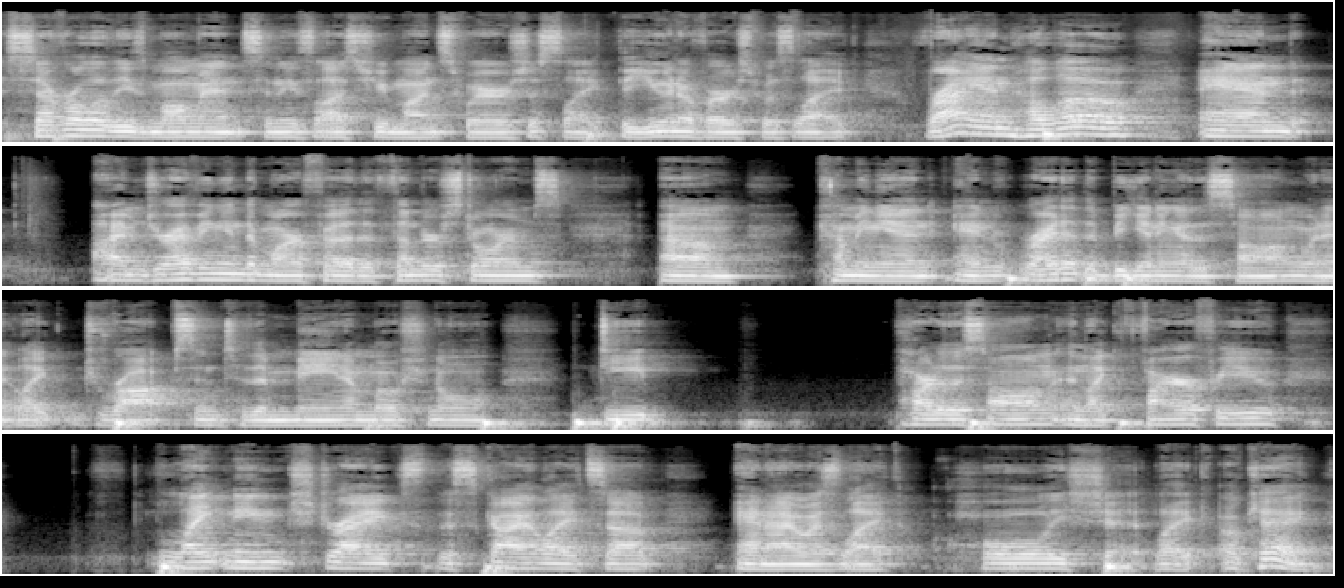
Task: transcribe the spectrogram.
several of these moments in these last few months where it's just like the universe was like, Ryan, hello. And I'm driving into Marfa, the thunderstorms, um, coming in. And right at the beginning of the song, when it like drops into the main emotional, deep part of the song and like fire for you, lightning strikes, the sky lights up. And I was like, holy shit. Like, okay,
